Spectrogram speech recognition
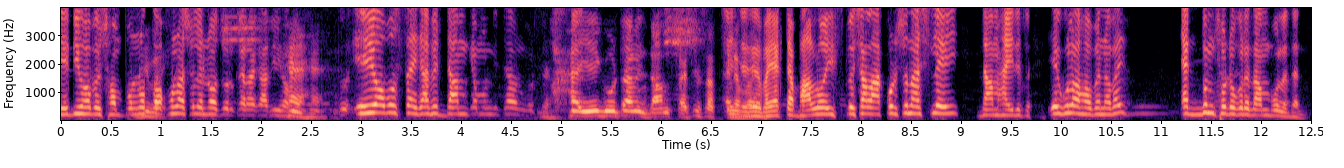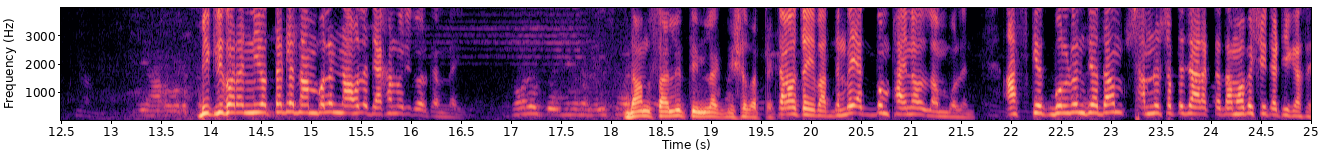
রেডি হবে সম্পূর্ণ তখন আসলে নজর কারা গাভি হবে। হ্যাঁ হ্যাঁ। তো এই অবস্থায় গাভির দাম কেমন নির্ধারণ করছে ভাই এই গরুটা আমি দাম চাইতে চাচ্ছি না ভাই। একটা ভালো স্পেশাল আকর্ষণ আসলেই দাম হাইরে এগুলা হবে না ভাই একদম ছোট করে দাম বলে দেন। বিক্রি করার নিয়ত থাকলে দাম বলেন না হলে দেখানোরই দরকার নাই। দাম চাইলে তিন লাখ বিশ হাজার টাকা। চাও চাই বাদ দেন ভাই একদম ফাইনাল দাম বলেন। আজকে বলবেন যে দাম সামনের সপ্তাহে যে আরেকটা দাম হবে সেটা ঠিক আছে।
